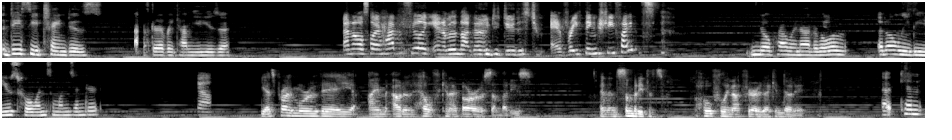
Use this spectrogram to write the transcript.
The DC changes after every time you use it. and also i have a feeling anima's not going to do this to everything she fights No, probably not at all. It'd only be useful when someone's injured. Yeah, Yeah, it's probably more of a I'm out of health, can I borrow somebody's? And then somebody that's hopefully not Farida can donate. Uh, can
